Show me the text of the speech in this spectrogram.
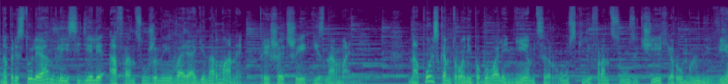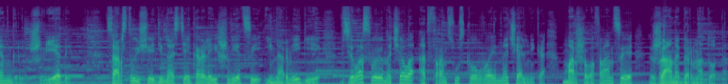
на престоле Англии сидели офранцуженные варяги-норманы, пришедшие из Нормандии. На польском троне побывали немцы, русские, французы, чехи, румыны, венгры, шведы. Царствующая династия королей Швеции и Норвегии взяла свое начало от французского военачальника, маршала Франции Жана Бернадота.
